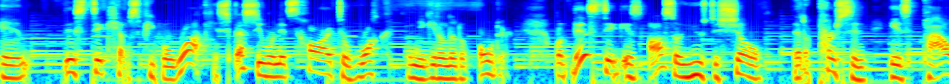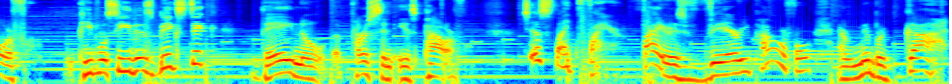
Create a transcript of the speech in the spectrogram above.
And this stick helps people walk, especially when it's hard to walk when you get a little older. But this stick is also used to show that a person is powerful. When people see this big stick, they know the person is powerful. Just like fire. Fire is very powerful. And remember, God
